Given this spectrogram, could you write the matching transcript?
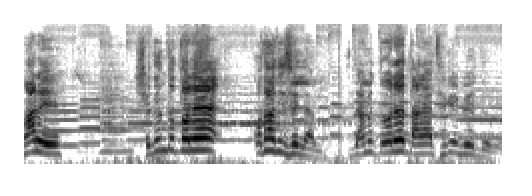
মারে সেদিন তো তোরে কথা দিয়েছিলাম যে আমি তোরে দাঁড়া থেকে বিয়ে দেবো।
